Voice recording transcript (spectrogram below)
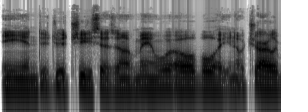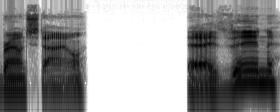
And Chidi says, oh, man, oh, boy, you know, Charlie Brown style. Uh, then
